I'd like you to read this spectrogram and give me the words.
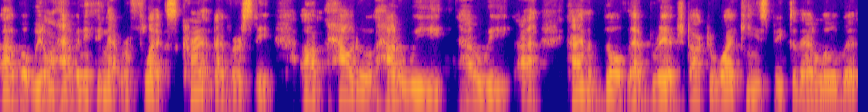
uh, but we don't have anything that reflects current diversity. Um, how do how do we how do we uh, kind of build that bridge? Dr. White, can you speak to that a little bit?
